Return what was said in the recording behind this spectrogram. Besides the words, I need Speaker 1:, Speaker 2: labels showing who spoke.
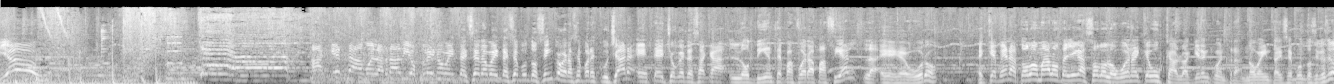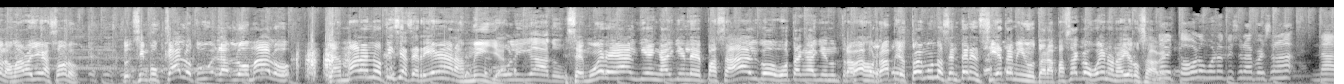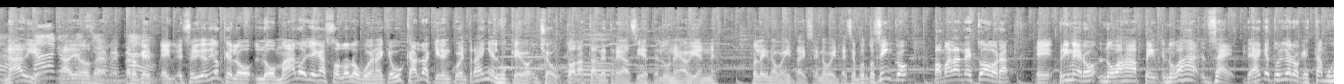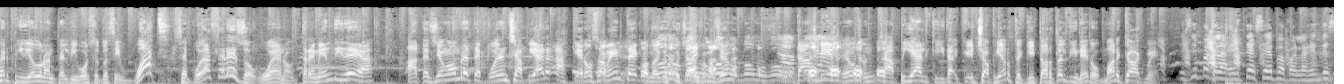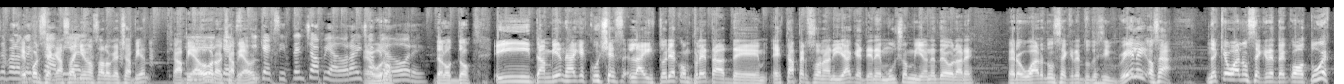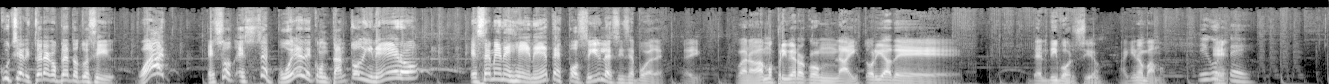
Speaker 1: Yo. Aquí estamos en la radio Play 96, 96.5. Gracias por escuchar. Este hecho que te saca los dientes para afuera pasear, la- eh, seguro. Es que mira, todo lo malo te llega solo, lo bueno hay que buscarlo. Aquí lo encuentras, 96.5. Sí, lo malo llega solo. Tú- sin buscarlo, tú, la- lo malo, las malas noticias se riegan a las millas.
Speaker 2: Obligado.
Speaker 1: Se muere alguien, a alguien le pasa algo, botan a alguien de un trabajo rápido. Todo el mundo se entera en 7 minutos. Ahora pasa algo bueno, nadie lo
Speaker 3: No,
Speaker 1: sabe.
Speaker 3: y todo lo bueno que hizo la persona, nada.
Speaker 1: Nadie,
Speaker 3: nada
Speaker 1: nadie lo sabe. Pero
Speaker 3: nada.
Speaker 1: que eh, eso yo digo que lo, lo malo llega solo, lo bueno hay que buscarlo. Aquí lo encuentras en el juqueo, el show. Todas las tardes 3 a 7, lunes a viernes. Play 96, 96.5. Vamos a hablar de esto ahora. Eh, primero, no vas a, no vas a. O sea, deja que tú digas lo que esta mujer pidió durante el divorcio. Tú decís, ¿what? ¿Se puede hacer eso? Bueno, tremenda idea. Atención, hombre, te pueden chapear asquerosamente cuando que
Speaker 2: ¿Cómo,
Speaker 1: escuchar la información.
Speaker 2: cómo, cómo, cómo?
Speaker 1: También, eh, chapear, quita- que chapearte, quitarte el dinero. Marcadme.
Speaker 3: Sí, sí, para que la gente sepa, para que la gente sepa lo que
Speaker 1: Eh, por
Speaker 3: es
Speaker 1: si acaso alguien no sabe lo que es chapear. Chapeadora
Speaker 3: que-
Speaker 1: chapeador.
Speaker 3: Y que existen chapeadoras y
Speaker 1: Seguro.
Speaker 3: chapeadores.
Speaker 1: De los dos. Y también deja que escuches la historia completa de esta personalidad que tiene muchos millones de dólares, pero guarda un secreto. Tú decís, ¿really? O sea, no es que guarda un secreto. es Cuando tú escuches la historia completa, tú decís, ¿what? Eso, eso se puede con tanto dinero. Ese menegenete es posible, sí se puede. Bueno, vamos primero con la historia de del divorcio. Aquí nos vamos.
Speaker 3: Diga
Speaker 1: Eh,
Speaker 3: usted.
